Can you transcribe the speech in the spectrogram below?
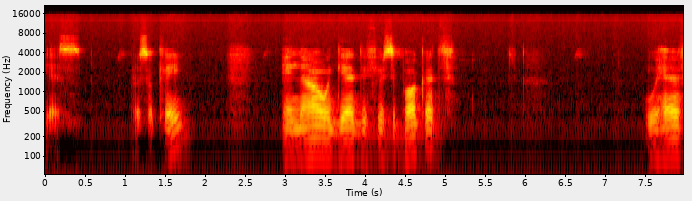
Yes press ok and now we get the first pocket. We have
